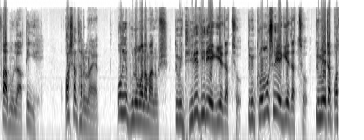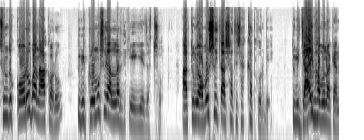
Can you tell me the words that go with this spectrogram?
ফামুলা ফামুলাকিহ। অসাধারণ আয়াত। ওহে ভুলমনা মানুষ, তুমি ধীরে ধীরে এগিয়ে যাচ্ছ, তুমি ক্রমশই এগিয়ে যাচ্ছ, তুমি এটা পছন্দ করো বা না করো, তুমি ক্রমশই আল্লাহর দিকে এগিয়ে যাচ্ছ, আর তুমি অবশ্যই তার সাথে সাক্ষাৎ করবে। তুমি যাই ভাবো না কেন,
